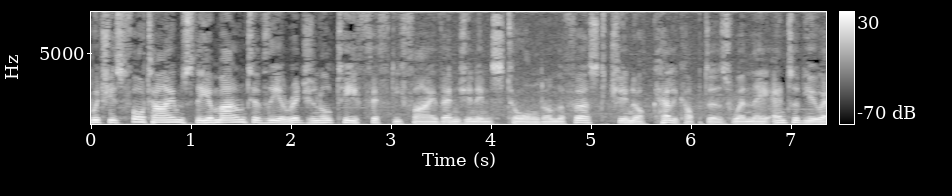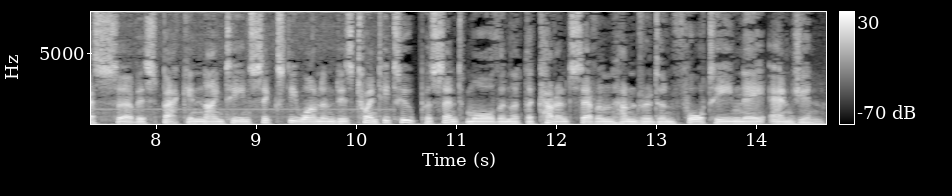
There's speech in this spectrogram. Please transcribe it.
which is four times the amount of the original T-55 engine installed on the first Chinook helicopters when they entered U.S. service back in 1961 and is 22% more than at the current 714A engine.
